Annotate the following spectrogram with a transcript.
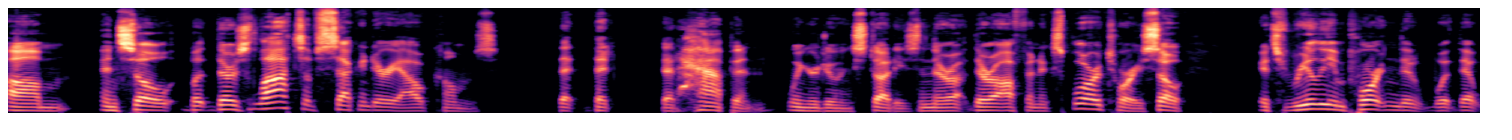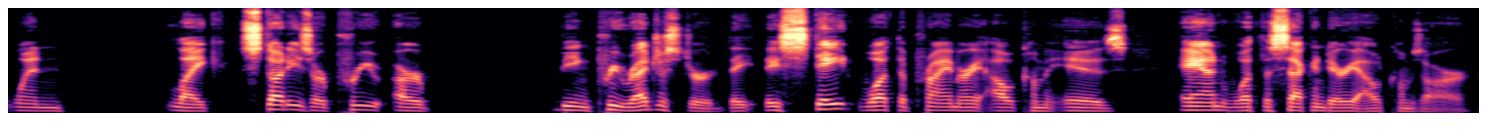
um, and so but there's lots of secondary outcomes that that that happen when you're doing studies, and they're they're often exploratory. So it's really important that that when like studies are pre are being pre-registered, they they state what the primary outcome is and what the secondary outcomes are.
